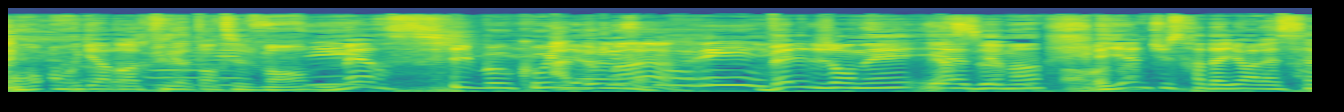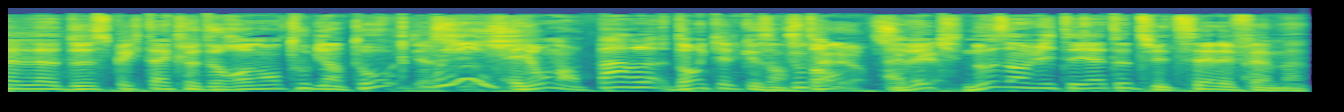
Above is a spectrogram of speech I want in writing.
On, on regardera plus attentivement. Merci beaucoup À Yann. demain. Belle journée et à Merci à demain. Et Yann, tu seras d'ailleurs à la salle de spectacle de Ronan tout bientôt. Bien sûr. Et on en parle dans quelques instants avec nos invités. À tout de suite, c'est LFM.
